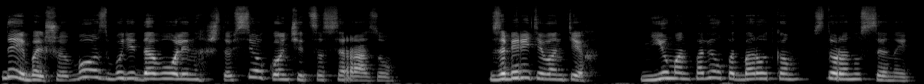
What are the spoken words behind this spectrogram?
Да и большой босс будет доволен, что все кончится сразу. «Заберите вон тех!» Ньюман повел подбородком в сторону сцены,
